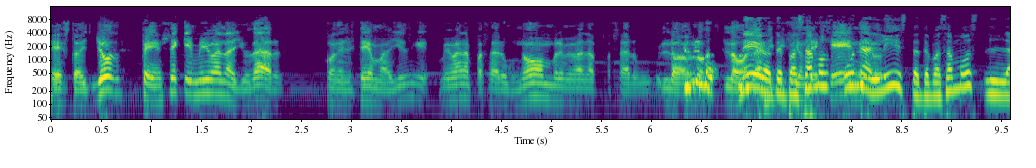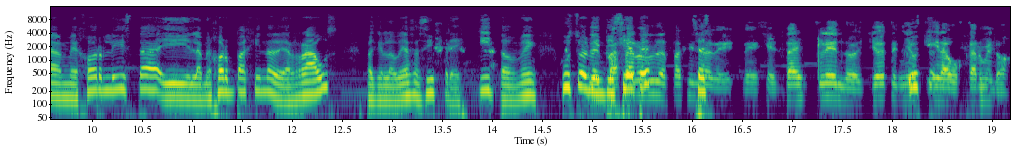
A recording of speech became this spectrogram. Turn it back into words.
Esto, yo pensé que me iban a ayudar con el tema. Yo dije, me van a pasar un nombre, me van a pasar un- lo, lo- lo- Negro, te pasamos una lista, te pasamos la mejor lista y la mejor página de Raus para que lo veas así fresquito, men. Justo el Me 27, pasaron una página se- de, de hentai pleno. Yo he tenido Justo- que ir a buscarme los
